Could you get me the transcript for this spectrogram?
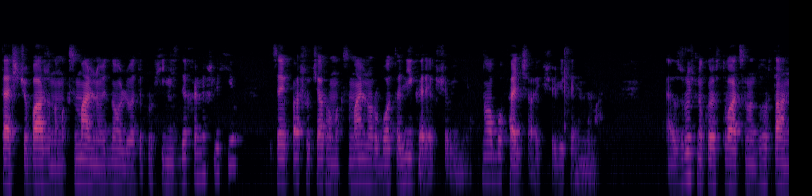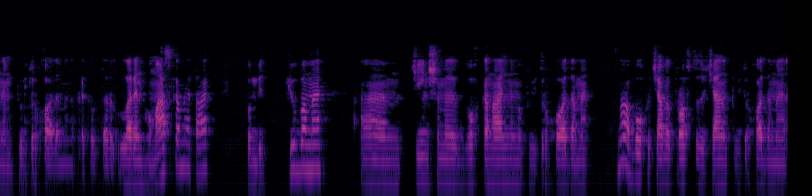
те, що бажано максимально відновлювати прохідність дихальних шляхів. Це в першу чергу максимальна робота лікаря, якщо він є. Ну або фельдшера, якщо лікаря немає. Е, Зручно користуватися надгортанними повітроходами, наприклад, ларингомасками, так, комбітюбами ем, чи іншими двохканальними повітроходами. Ну або хоча б просто звичайними повітроходами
